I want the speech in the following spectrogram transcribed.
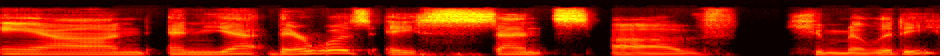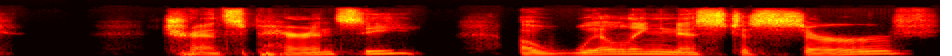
and and yet there was a sense of humility transparency, a willingness to serve.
